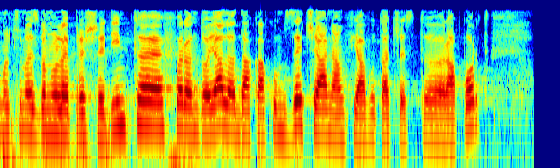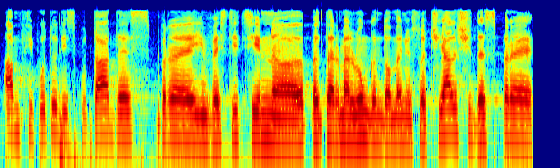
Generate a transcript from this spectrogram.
Mulțumesc, domnule președinte. Fără îndoială, dacă acum zece ani am fi avut acest uh, raport, am fi putut discuta despre investiții în, uh, pe termen lung în domeniul social și despre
